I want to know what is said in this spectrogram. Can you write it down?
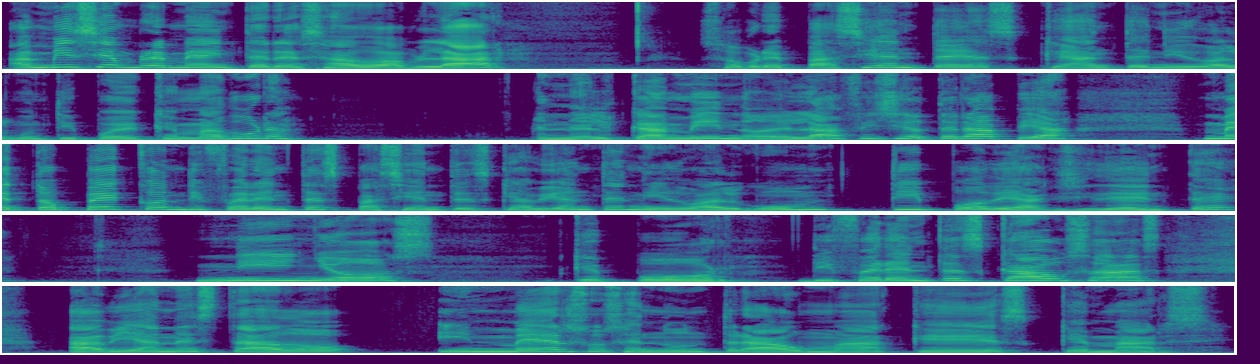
A mí siempre me ha interesado hablar sobre pacientes que han tenido algún tipo de quemadura. En el camino de la fisioterapia me topé con diferentes pacientes que habían tenido algún tipo de accidente, niños que por diferentes causas habían estado inmersos en un trauma que es quemarse.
